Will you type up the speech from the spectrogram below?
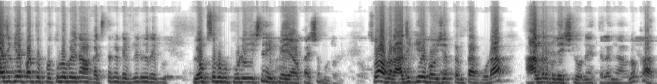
రాజకీయ పార్టీ పొత్తులో పోయినా ఖచ్చితంగా డెఫినెట్గా రేపు లోక్సభకు పోటీ చేసినా ఎంపీ అయ్యే అవకాశం ఉంటుంది. సో ఆమె రాజకీయ భవిష్యత్ అంతా కూడా ఆంధ్రప్రదేశ్లోనే తెలంగాణలో కాదు.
